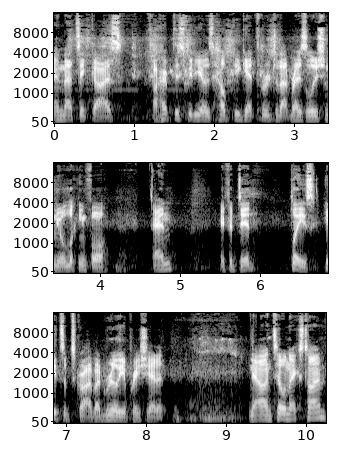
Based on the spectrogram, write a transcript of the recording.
And that's it, guys. I hope this video has helped you get through to that resolution you're looking for. And if it did, please hit subscribe. I'd really appreciate it. Now, until next time,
